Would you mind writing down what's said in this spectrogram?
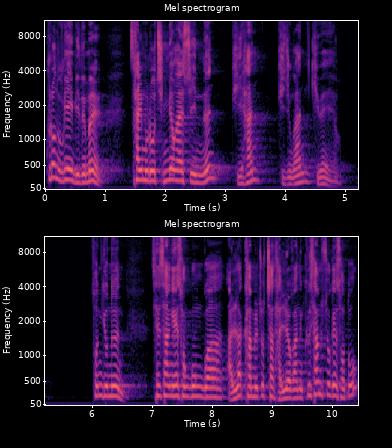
그런 우리의 믿음을 삶으로 증명할 수 있는 귀한 귀중한 기회예요. 선교는 세상의 성공과 안락함을 쫓아 달려가는 그 삶 속에서도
